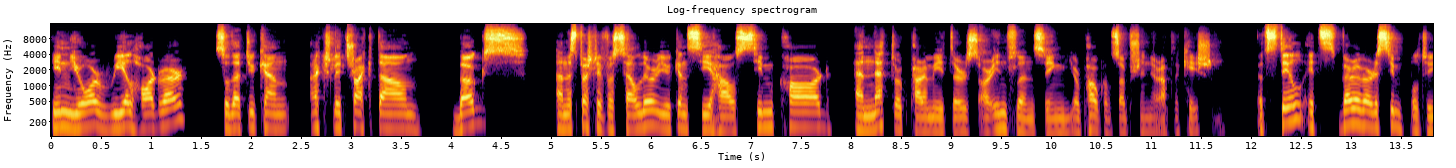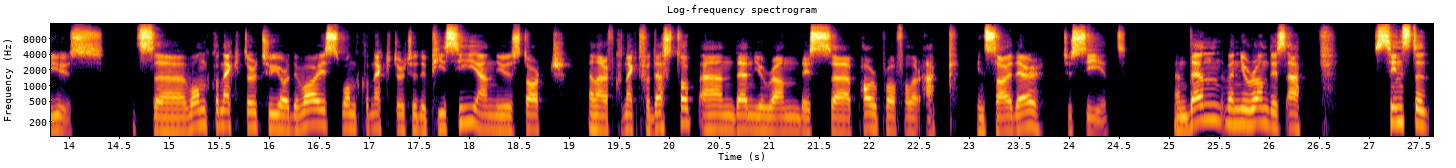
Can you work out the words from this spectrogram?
in your real hardware so that you can actually track down bugs. And especially for cellular, you can see how SIM card and network parameters are influencing your power consumption in your application. But still, it's very, very simple to use. It's uh, one connector to your device, one connector to the PC, and you start NRF Connect for desktop, and then you run this uh, Power Profiler app inside there to see it. And then when you run this app, since the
